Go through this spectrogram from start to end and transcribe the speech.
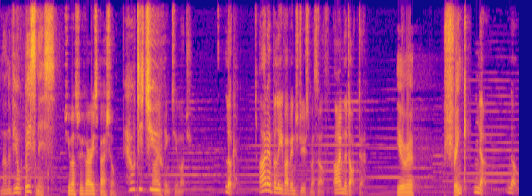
None of your business. She must be very special. How did you. I think too much. Look, I don't believe I've introduced myself. I'm the doctor. You're a shrink? No, no,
